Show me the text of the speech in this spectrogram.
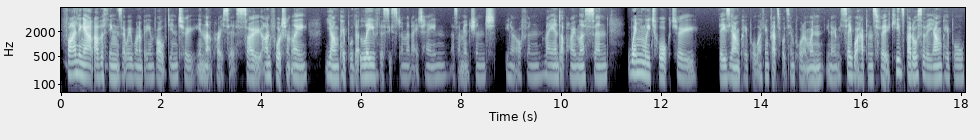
finding out other things that we want to be involved into in that process. So unfortunately, young people that leave the system at 18, as I mentioned, you know, often may end up homeless and when we talk to these young people, I think that's what's important when, you know, we see what happens for kids, but also the young people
